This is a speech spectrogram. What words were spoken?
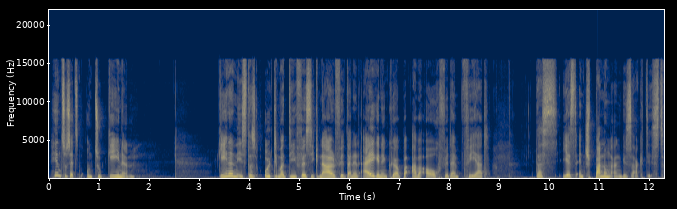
hinzusetzen und zu gähnen. Gähnen ist das ultimative Signal für deinen eigenen Körper, aber auch für dein Pferd, dass jetzt Entspannung angesagt ist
